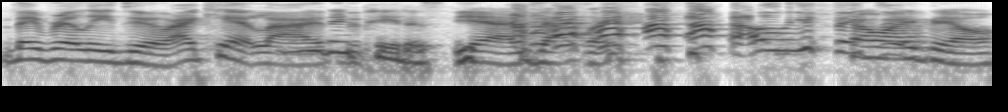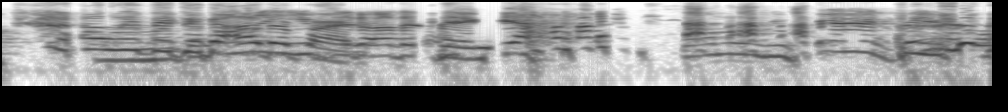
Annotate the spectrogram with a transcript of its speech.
They really do. I can't lie. they paid us. Yeah, exactly. only if they How I did, feel. only if they like, did the other you part. did other things. Yeah. only you paid people.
